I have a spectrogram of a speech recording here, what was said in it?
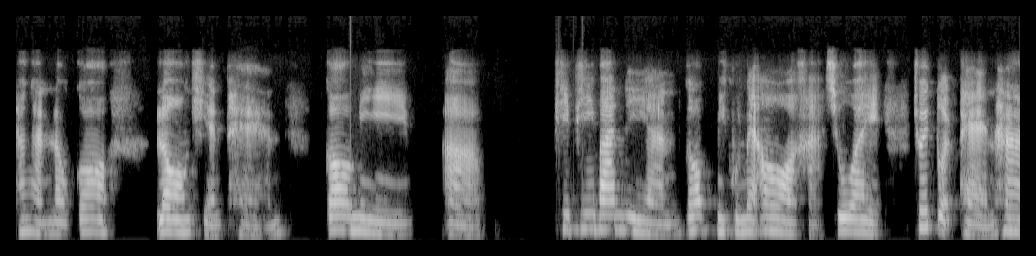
ถ้างั้นเราก็ลองเขียนแผน ก็มีอ่าพี่ๆบ้านเรียน ก็มีคุณแม่อ้อค่ะ ช่วยช่วยตรวจแผนให้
